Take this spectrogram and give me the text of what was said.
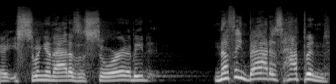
uh, swinging that as a sword. I mean, nothing bad has happened.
